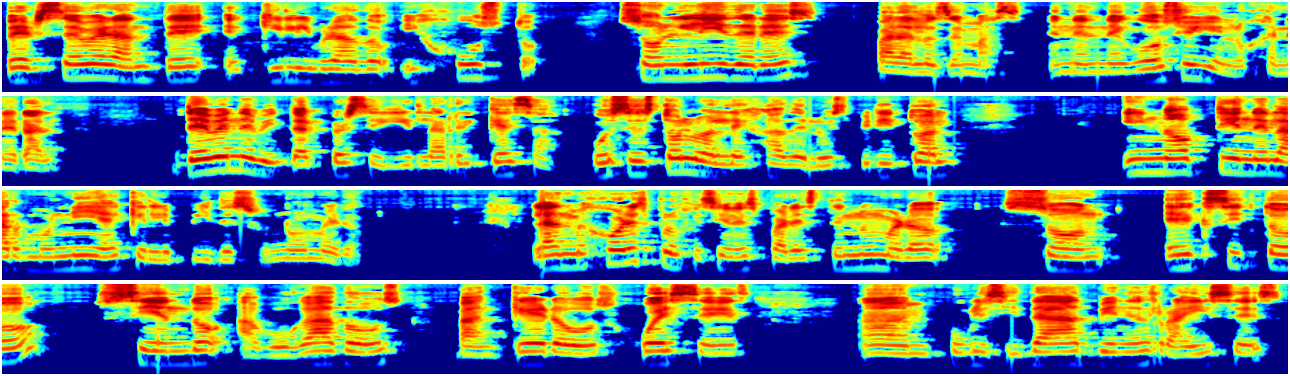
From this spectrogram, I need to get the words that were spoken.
perseverante, equilibrado y justo. Son líderes para los demás, en el negocio y en lo general. Deben evitar perseguir la riqueza, pues esto lo aleja de lo espiritual y no obtiene la armonía que le pide su número. Las mejores profesiones para este número son éxito, siendo abogados, banqueros, jueces, publicidad, bienes raíces.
